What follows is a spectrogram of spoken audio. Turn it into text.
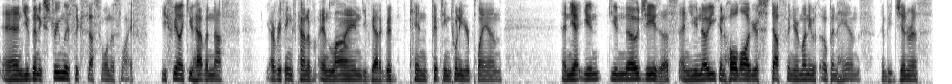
and you've been extremely successful in this life, you feel like you have enough, everything's kind of in line, you've got a good 10, 15, 20 year plan, and yet you, you know Jesus and you know you can hold all of your stuff and your money with open hands and be generous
